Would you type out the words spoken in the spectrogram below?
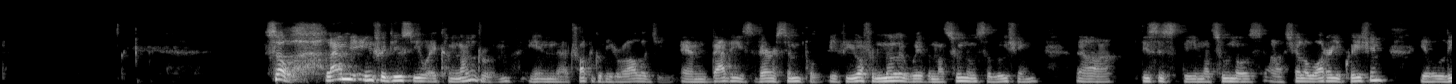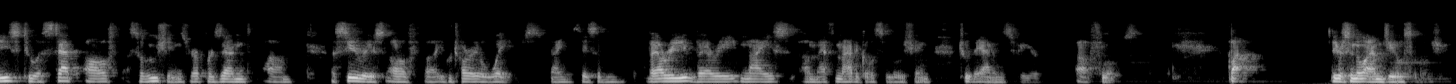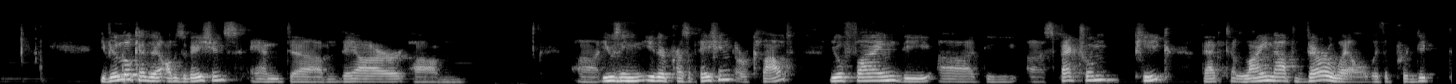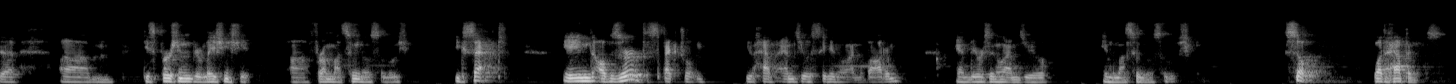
So let me introduce you a conundrum in uh, tropical meteorology, and that is very simple. If you are familiar with the Matsuno solution, uh, this is the Matsuno's uh, shallow water equation. It leads to a set of solutions represent um, a series of uh, equatorial waves, right? It's a very, very nice uh, mathematical solution to the atmosphere uh, flows. But there's no MJO solution. If you look at the observations and um, they are um, uh, using either precipitation or cloud, you'll find the, uh, the uh, spectrum peak that line up very well with the predict um, dispersion relationship uh, from Matsuno solution, except in the observed spectrum, you have MJO signal at the bottom, and there is no MJO in the Matsuno solution. So what happens?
